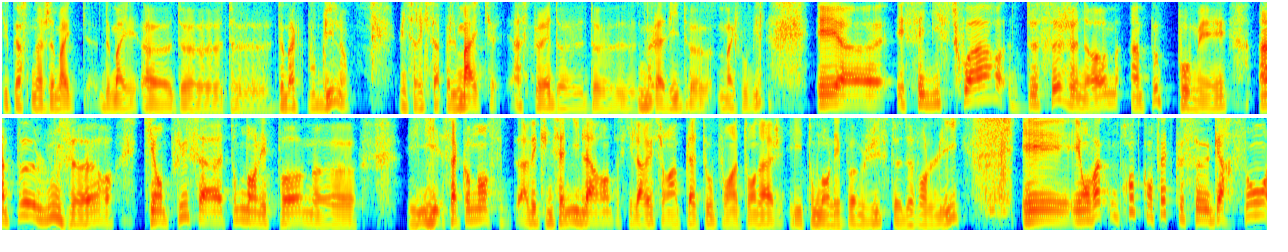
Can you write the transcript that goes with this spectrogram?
du personnage de, Mike, de, Max Boublil. Une série qui s'appelle Mike, inspirée de, la vie de Max Boublil. Et, et c'est l'histoire de ce jeune homme un peu paumé, un peu loser, qui en plus tombe dans les pommes. euh, il- ça commence avec une scène hilarante parce qu'il arrive sur un plateau pour un tournage et il tombe dans les pommes juste devant le lit. Et, et on va comprendre qu'en fait que ce garçon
